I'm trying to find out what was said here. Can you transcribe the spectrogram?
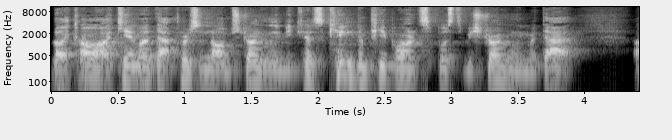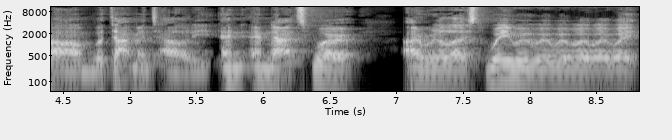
like oh i can't let that person know i'm struggling because kingdom people aren't supposed to be struggling with that um, with that mentality and and that's where i realized wait wait wait wait wait wait wait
